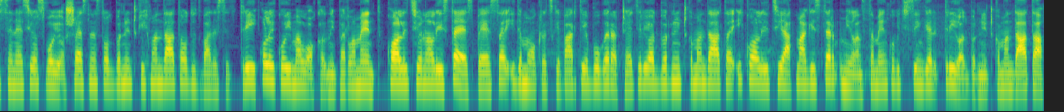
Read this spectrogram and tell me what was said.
SNS je osvojio 16 odborničkih mandata od 20 23, koliko ima lokalni parlament. Koalicijona lista SPS-a i Demokratske partije Bugara četiri odbornička mandata i koalicija magister Milan Stamenković-Singer tri odbornička mandata.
